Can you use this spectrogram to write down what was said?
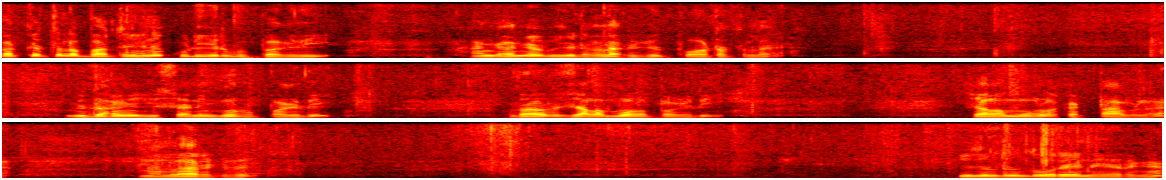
பக்கத்தில் பார்த்திங்கன்னா குடியிருப்பு பகுதி. அங்கங்கே வீடெல்லாம் இருக்குது தோட்டத்தில். இதுதாங்க ஈசானி மூல பகுதி. அதாவது ஜலமூல பகுதி. ஜலமூல கட்டாவில். நல்லா இருக்குது. இதிலிருந்து ஒரே நேருங்க.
